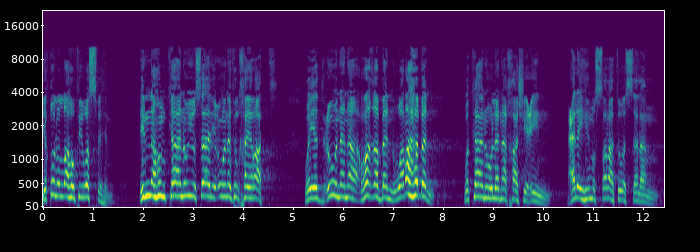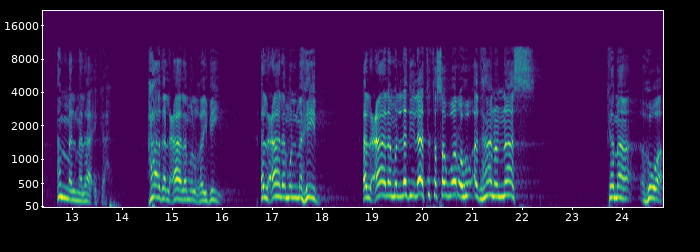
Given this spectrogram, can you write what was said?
يقول الله في وصفهم إنهم كانوا يسارعون في الخيرات ويدعوننا رغبا ورهبا وكانوا لنا خاشعين. عليهم الصلاة والسلام. أما الملائكة هذا العالم الغيبي العالم المهيب العالم الذي لا تتصوره أذهان الناس كما هو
